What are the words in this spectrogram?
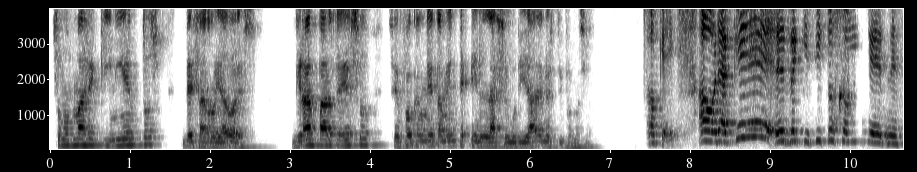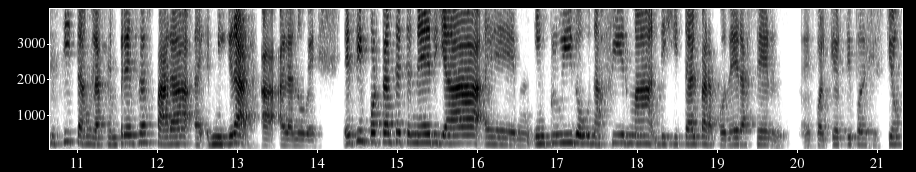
somos más de 500 desarrolladores. Gran parte de eso se enfocan netamente en la seguridad de nuestra información. Ok, ahora, ¿qué requisitos son que necesitan las empresas para eh, migrar a, la nube? Es importante tener ya eh, incluido una firma digital para poder hacer eh, cualquier tipo de gestión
